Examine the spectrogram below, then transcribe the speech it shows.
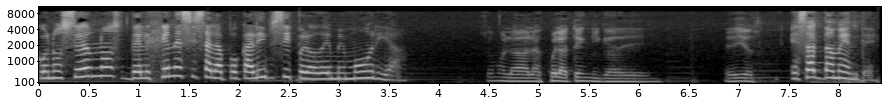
conocernos del Génesis al Apocalipsis, pero de memoria. Somos la, la escuela técnica de, de Dios. Exactamente.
